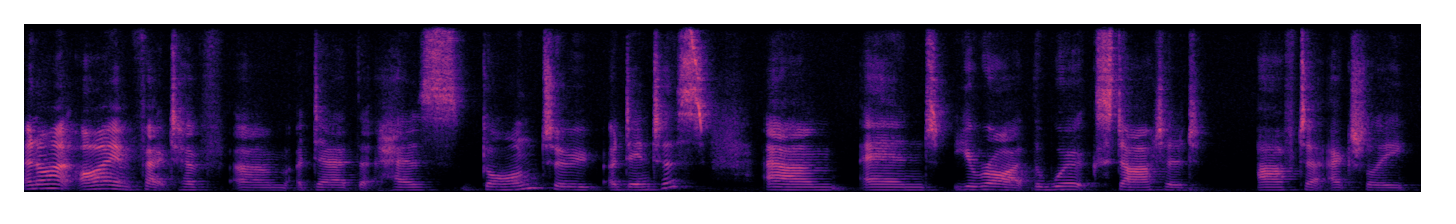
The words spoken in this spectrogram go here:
And I, I in fact, have um, a dad that has gone to a dentist um, and you're right, the work started after actually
